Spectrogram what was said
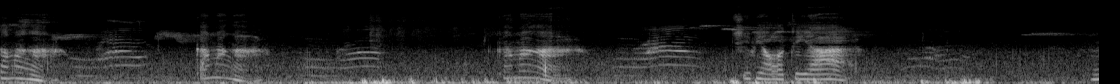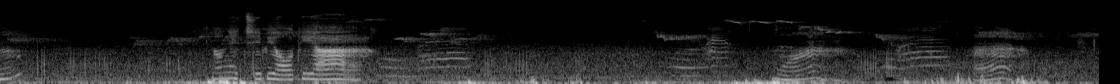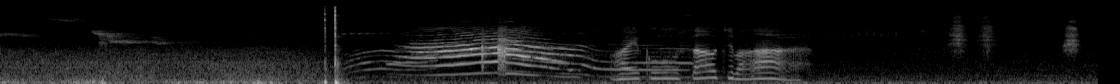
까망아 까망아 까망아 집이 어디야? 응? 너네 집이 어디야? 뭐? 아. 아이고 싸우지 마.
